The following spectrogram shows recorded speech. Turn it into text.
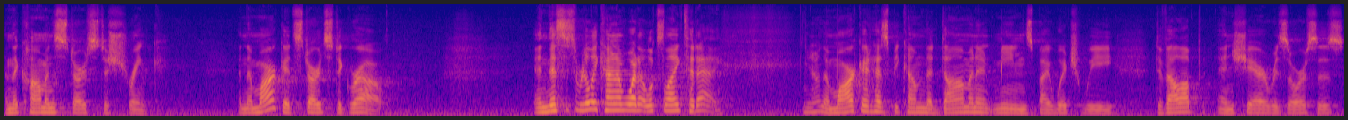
and the commons starts to shrink, and the market starts to grow. And this is really kind of what it looks like today. You know, the market has become the dominant means by which we develop and share resources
